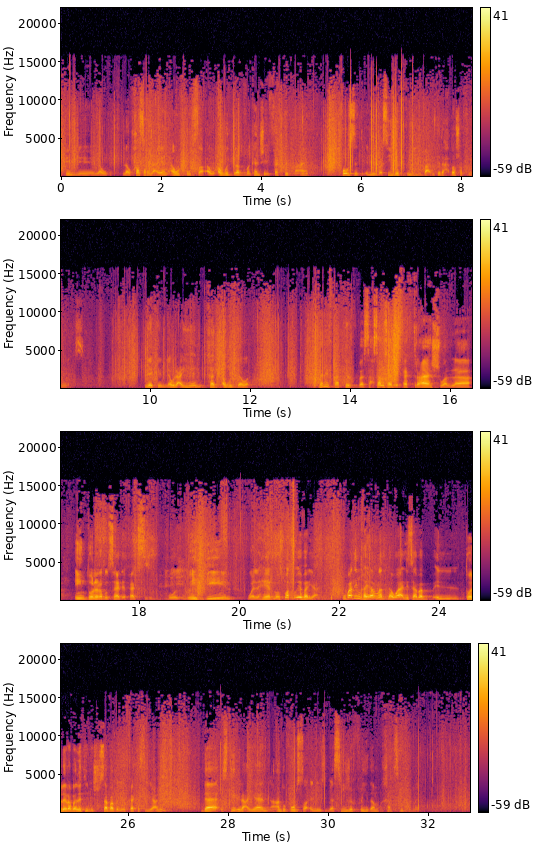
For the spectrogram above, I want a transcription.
إن لو لو خسر العيان أول فرصة أو أول drug ما كانش effective معاه فرصة إنه يبقى seizure free بعد كده 11% بس. لكن لو العيان خد أول دواء وكان effective بس حصل له side effect rash ولا intolerable side effects weight gain ولا hair loss whatever يعني. وبعدين غيرنا الدواء لسبب ال tolerability مش سبب ال efficacy يعني. ده still العيان عنده فرصة إنه يبقى seizure freedom 50%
